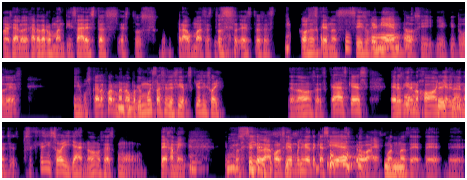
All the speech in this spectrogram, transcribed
o sea, lo dejar de romantizar estas, estos traumas, estos, estas est- cosas que nos, sí, Sufrimientos. y, y actitudes y buscar la forma, ¿no? Porque es muy fácil decir, es que yo sí soy. ¿no? O sea, es que, ah, es que es, eres bien Sí. enojón y Sí, eres bien claro. ansioso. Pues es que así soy y ya, ¿no? O sea, es como, déjame. Y pues sí, o sea, a lo mejor sí Sí, hay sí. mucha gente que así es, pero hay formas de, de, de,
